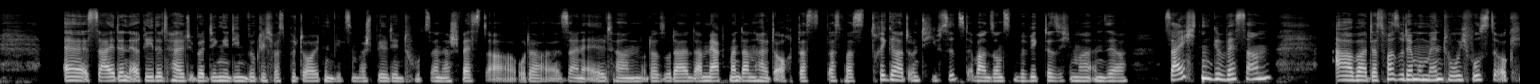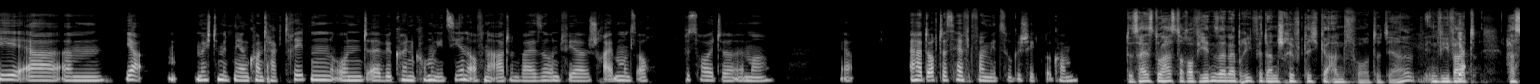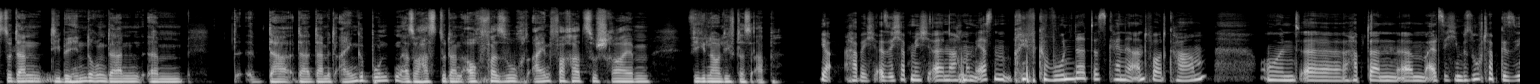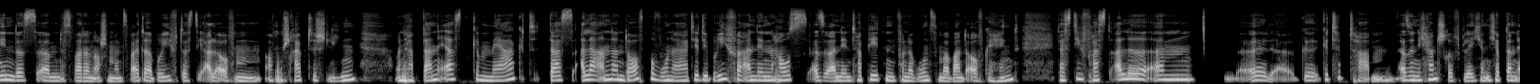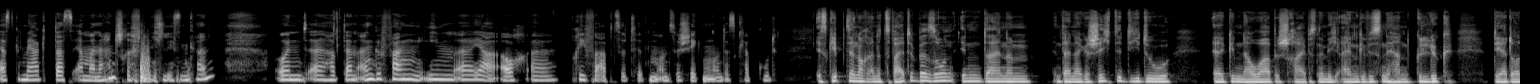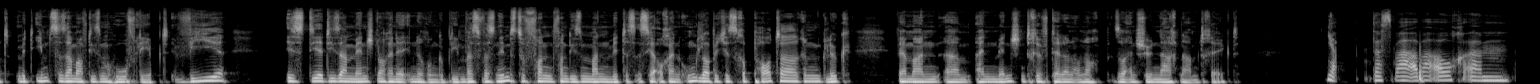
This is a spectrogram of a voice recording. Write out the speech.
Äh, es sei denn, er redet halt über Dinge, die ihm wirklich was bedeuten, wie zum Beispiel den Tod seiner Schwester oder seine Eltern oder so. Da, da merkt man dann halt auch, dass das was triggert und tief sitzt. Aber ansonsten bewegt er sich immer in sehr seichten Gewässern. Aber das war so der Moment, wo ich wusste, okay, er ähm, ja, möchte mit mir in Kontakt treten und äh, wir können kommunizieren auf eine Art und Weise und wir schreiben uns auch bis heute immer. Ja. Er hat auch das Heft von mir zugeschickt bekommen. Das heißt, du hast doch auf jeden seiner Briefe dann schriftlich geantwortet, ja? Inwieweit ja. hast du dann die Behinderung dann ähm, da, da, damit eingebunden? Also hast du dann auch versucht, einfacher zu schreiben? Wie genau lief das ab? Ja, habe ich. Also ich habe mich äh, nach meinem ersten Brief gewundert, dass keine Antwort kam und äh, habe dann, ähm, als ich ihn besucht habe, gesehen, dass ähm, das war dann auch schon mein zweiter Brief, dass die alle auf dem auf dem Schreibtisch liegen und habe dann erst gemerkt, dass alle anderen Dorfbewohner, er hat ja die Briefe an den Haus, also an den Tapeten von der Wohnzimmerwand aufgehängt, dass die fast alle ähm, äh, getippt haben, also nicht handschriftlich. Und ich habe dann erst gemerkt, dass er meine Handschrift nicht lesen kann und äh, habe dann angefangen, ihm äh, ja auch äh, Briefe abzutippen und zu schicken und das klappt gut. Es gibt ja noch eine zweite Person in deinem in deiner Geschichte, die du äh, genauer beschreibst, nämlich einen gewissen Herrn Glück, der dort mit ihm zusammen auf diesem Hof lebt. Wie ist dir dieser Mensch noch in Erinnerung geblieben? Was, was nimmst du von, von diesem Mann mit? Das ist ja auch ein unglaubliches Reporterin-Glück, wenn man ähm, einen Menschen trifft, der dann auch noch so einen schönen Nachnamen trägt. Ja, das war aber auch ähm,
